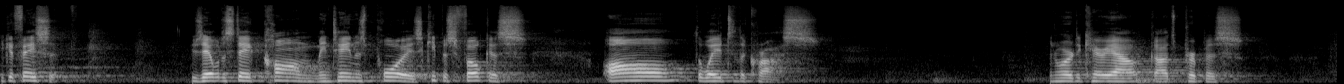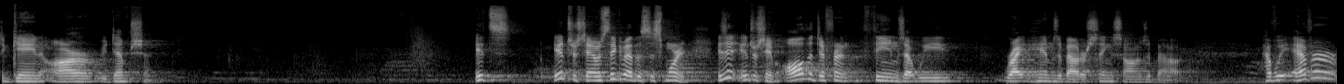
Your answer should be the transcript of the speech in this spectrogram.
he could face it. He was able to stay calm, maintain his poise, keep his focus all the way to the cross in order to carry out God's purpose to gain our redemption. It's interesting. I was thinking about this this morning. Is it interesting? All the different themes that we write hymns about or sing songs about, have we ever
